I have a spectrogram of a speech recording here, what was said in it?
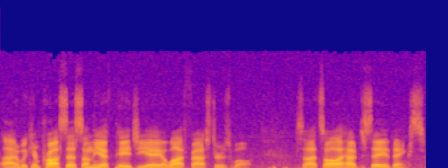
uh, and we can process on the FPGA a lot faster as well. So that's all I have to say. Thanks.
